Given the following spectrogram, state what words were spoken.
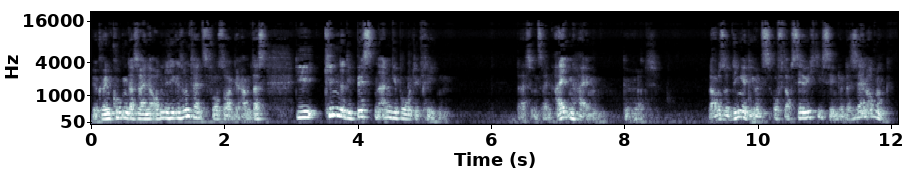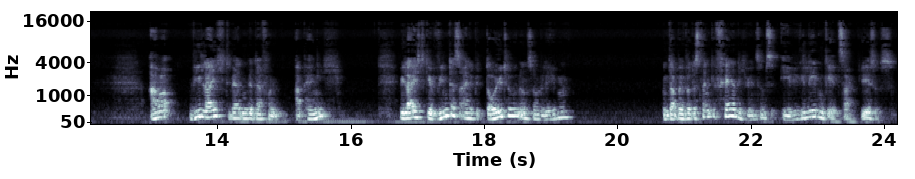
Wir können gucken, dass wir eine ordentliche Gesundheitsvorsorge haben, dass die Kinder die besten Angebote kriegen, dass uns ein Eigenheim gehört. Lauter so Dinge, die uns oft auch sehr wichtig sind und das ist ja in Ordnung. Aber wie leicht werden wir davon abhängig? Wie leicht gewinnt das eine Bedeutung in unserem Leben? Und dabei wird es dann gefährlich, wenn es ums ewige Leben geht, sagt Jesus.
